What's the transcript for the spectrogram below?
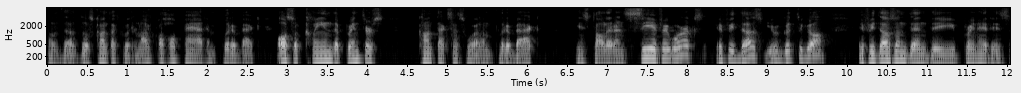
of the, those contacts with an alcohol pad and put it back. Also clean the printer's contacts as well and put it back install it and see if it works. If it does, you're good to go. If it doesn't, then the printhead is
